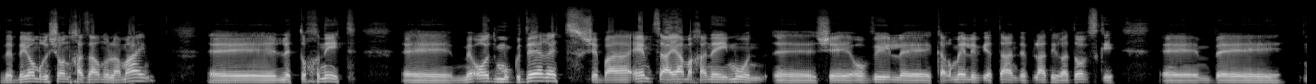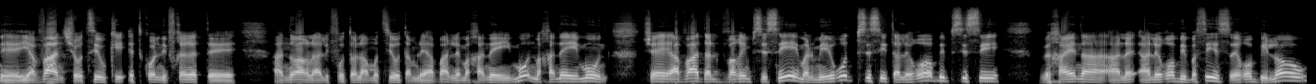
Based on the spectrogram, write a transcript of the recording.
וביום ראשון חזרנו למים, אה, לתוכנית מאוד מוגדרת, שבאמצע היה מחנה אימון אה, שהוביל אה, כרמל לוויתן וולאדי רדובסקי ביוון, שהוציאו את כל נבחרת הנוער לאליפות עולם, הוציאו אותם ליוון למחנה אימון, מחנה אימון שעבד על דברים בסיסיים, על מהירות בסיסית, על אירובי בסיסי וכהנה, על אירובי בסיס, אירובי לואו.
